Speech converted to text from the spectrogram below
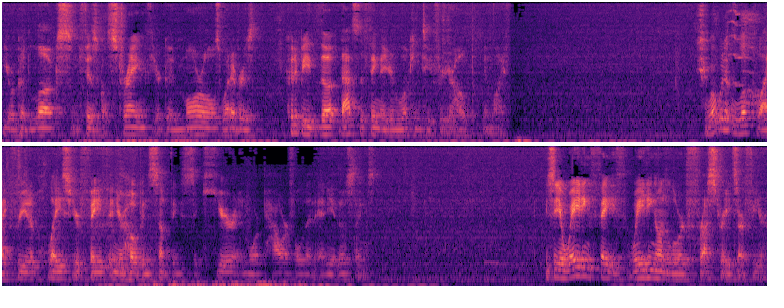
your good looks and physical strength, your good morals, whatever is? Could it be the, that's the thing that you're looking to for your hope in life? What would it look like for you to place your faith and your hope in something secure and more powerful than any of those things? You see, awaiting faith, waiting on the Lord, frustrates our fear.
